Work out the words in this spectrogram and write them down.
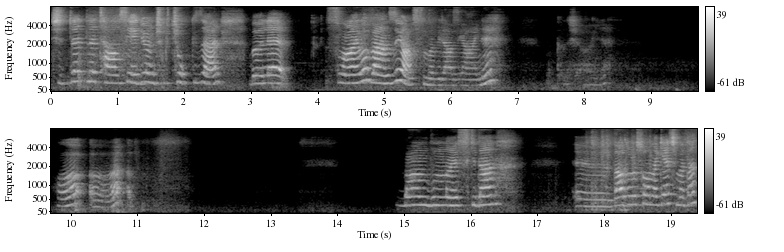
şiddetle tavsiye ediyorum çünkü çok güzel. Böyle slime'a benziyor aslında biraz yani. Bakın şöyle. Hop hop Ben bunu eskiden e, daha doğrusu ona geçmeden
